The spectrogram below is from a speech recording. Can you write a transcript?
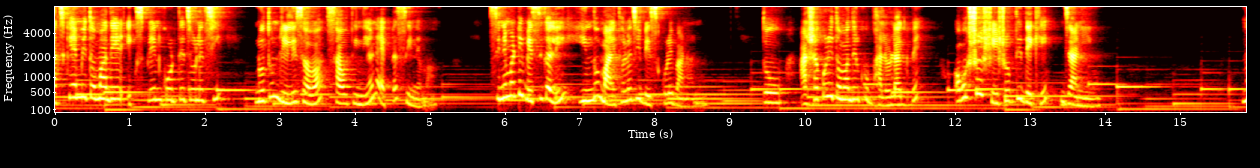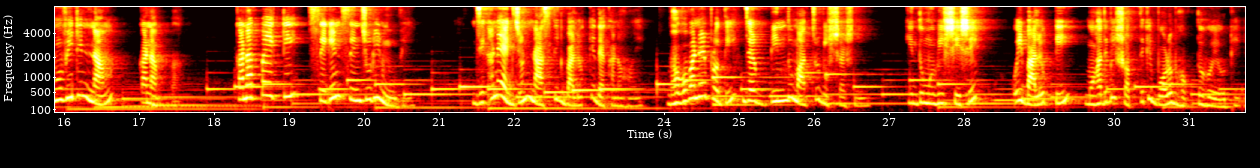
আজকে আমি তোমাদের এক্সপ্লেন করতে চলেছি নতুন রিলিজ হওয়া সাউথ ইন্ডিয়ান একটা সিনেমা সিনেমাটি বেসিক্যালি হিন্দু মাইথোলজি বেস করে বানানো। তো আশা করি তোমাদের খুব ভালো লাগবে। অবশ্যই শেষ অবধি দেখে জানিও। মুভিটির নাম কানাপ্পা কানাপ্পা একটি সেকেন্ড সেঞ্চুরির মুভি যেখানে একজন নাস্তিক বালককে দেখানো হয়। ভগবানের প্রতি যার বিন্দু মাত্র বিশ্বাস নেই। কিন্তু মুভির শেষে ওই বালকটি মহাদেবের সবথেকে বড় ভক্ত হয়ে ওঠে।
